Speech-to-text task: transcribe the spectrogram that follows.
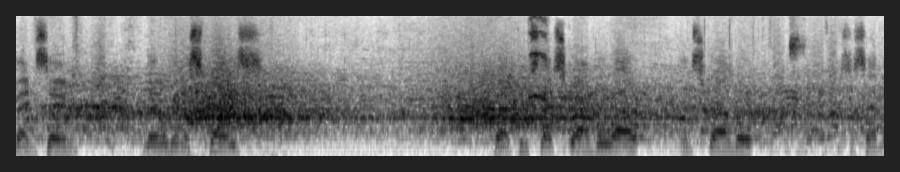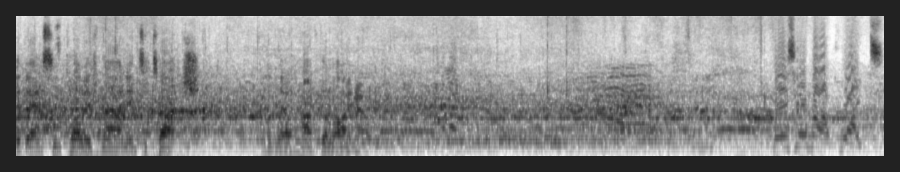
Benson, little bit of space. Berkhamsted scramble well, and scramble to send the Denstone College man into touch, and they'll have the line out. There's your mark, White.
